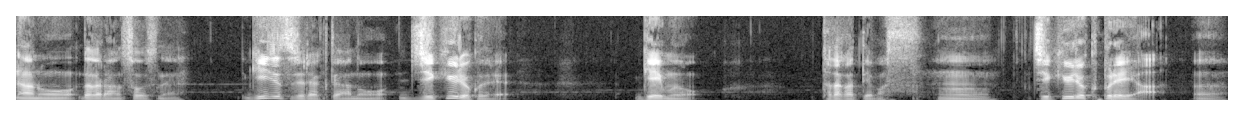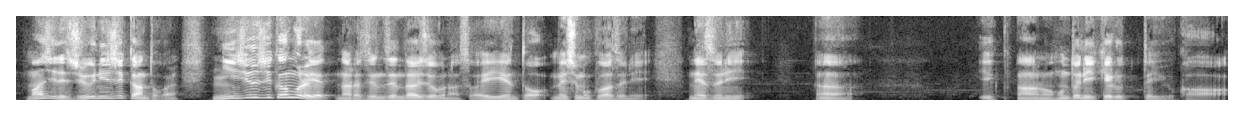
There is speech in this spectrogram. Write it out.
あの、だからそうですね。技術じゃなくて、あの、持久力でゲームを戦っています。うん。持久力プレイヤー。うん。マジで12時間とか、20時間ぐらいなら全然大丈夫なんですよ。永遠と。飯も食わずに、寝ずに。うん。いあの、本当にいけるっていうか、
